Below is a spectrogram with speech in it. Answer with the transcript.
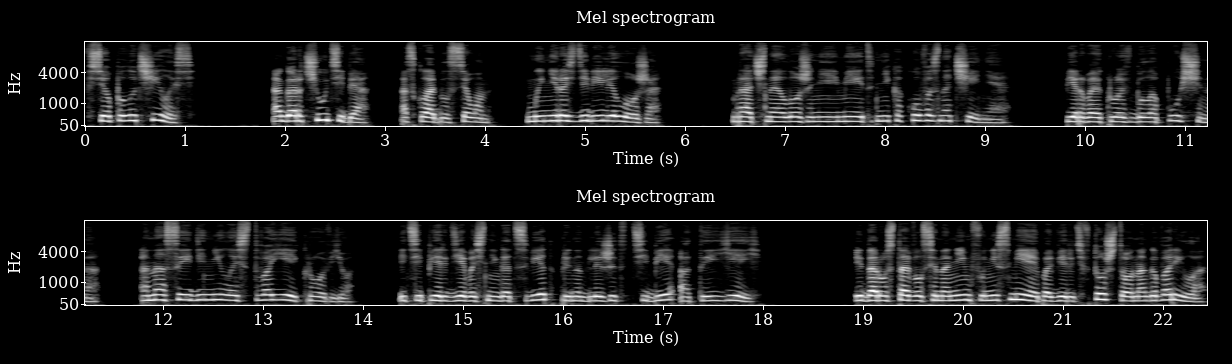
Все получилось. «Огорчу тебя», — осклабился он. «Мы не разделили ложа. Брачная ложа не имеет никакого значения. Первая кровь была пущена, она соединилась с твоей кровью, и теперь Дева Снегоцвет принадлежит тебе, а ты ей». Идар уставился на нимфу, не смея поверить в то, что она говорила.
